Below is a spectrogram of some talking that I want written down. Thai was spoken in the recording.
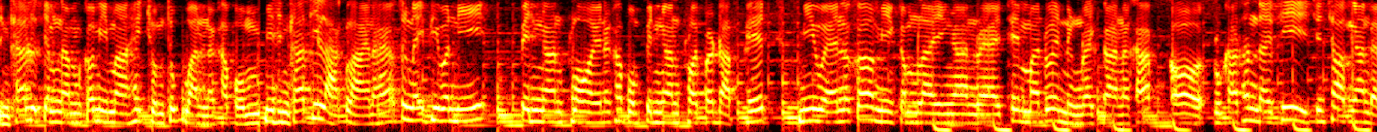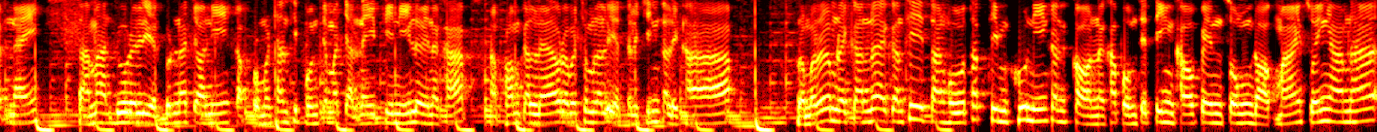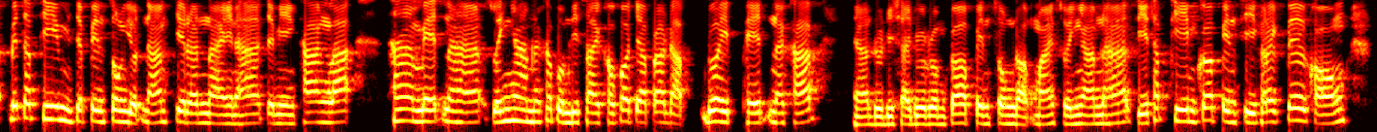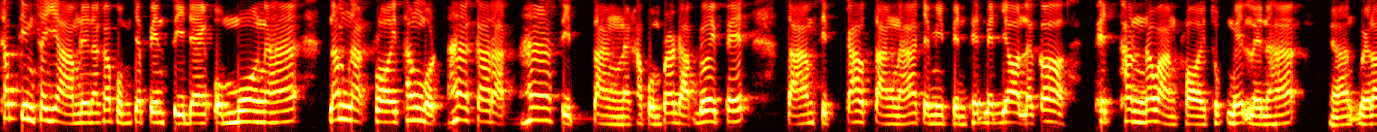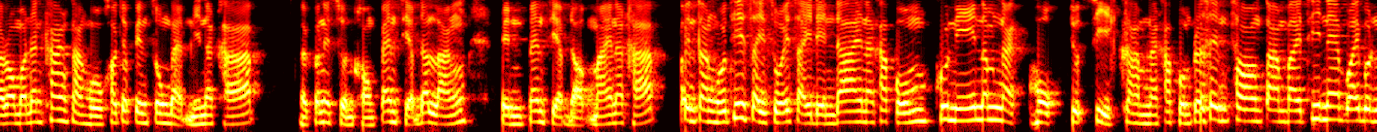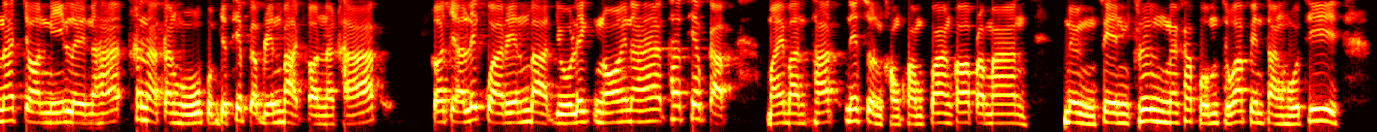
สินค้าหลุดจำนำก็มีมาให้ชมทุกวันนะครับผมมีสินค้าที่หลากหลายนะฮะซึ่งใน EP วันนี้ เป็นงานพลอยนะครับ ผมเป็นงานพลอยประดับเพชร มีแหวนแล้วก็มีกำไรงานแรไอเทมมาด้วยหนึ่งรายการนะครับ ก็ลูกค้าท่านใดที่ชื่นชอบงานแบบไหน สามารถดูรายละเอียดบนหน้าจอนี้กับโปรโมชั่นที่ผมจะมาจัดใน EP นี้เลยนะครับพร้อมกันแล้วเราไปชมรายละเอียดแต่ละชิ้นกันเลยครับเรามาเริ่มรายการแรกกันที่ต่างหูทับทิมคู่นี้กันก่อนนะครับ ผมเซตติ้งเขาเป็นทรงดอกไม้สวยงามนะฮะเม็ดทับทิมจะเป็นทรงหยดน้ำเจรไนนะฮะจะมีข้างละ 5 เม็ดนะฮะสวยงามนะครับ ผมดีไซน์เขาก็จะประดับด้วยเพชรนะครับนะดูดีไซน์โดยรวมก็เป็นทรงดอกไม้สวยงามนะฮะสีทับทิมก็เป็นสีคาแรคเตอร์ของทับทิมสยามเลยนะครับ ผมจะเป็นสีแดงอมม่วงนะฮะน้ำหนักพลอยทั้งหมด 5 กรัต50 ตังค์นะครับ ผมประดับด้วยเพชร39 ตังค์นะฮะจะมีเป็นเพชรเม็ดยอด แล้วก็เพชรขั้นระหว่างพลอยทุกเม็ดเลยนะฮะนะเวลาเรามาด้านข้างต่างหูเขาจะเป็นทรงแบบนี้นะครับ แล้วก็ในส่วนของแป้นเสียบด้านหลัง เป็นแป้นเสียบดอกไม้นะครับ เป็นต่างหูที่ใส่สวยใส่เด่นได้นะครับผมคู่นี้น้ำหนัก 6.4 กรัมนะครับผมเปอร์เซ็นต์ทองตามใบที่แนบไว้บนหน้าจอนี้เลยนะฮะขนาดต่างหูผมจะเทียบกับเหรียญบาทก่อนนะครับก็จะเล็กกว่าเหรียญบาทอยู่เล็กน้อยนะฮะ ถ้าเทียบกับไม้บรรทัดในส่วนของความกว้างก็ประมาณ 1เซนครึ่งนะครับผมถือว่าเป็นต่างหูที่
